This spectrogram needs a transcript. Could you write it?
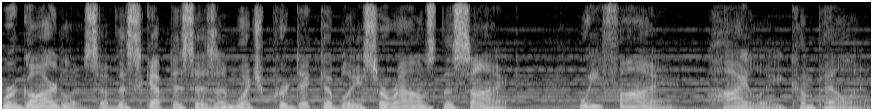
regardless of the skepticism which predictably surrounds the site, we find highly compelling.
